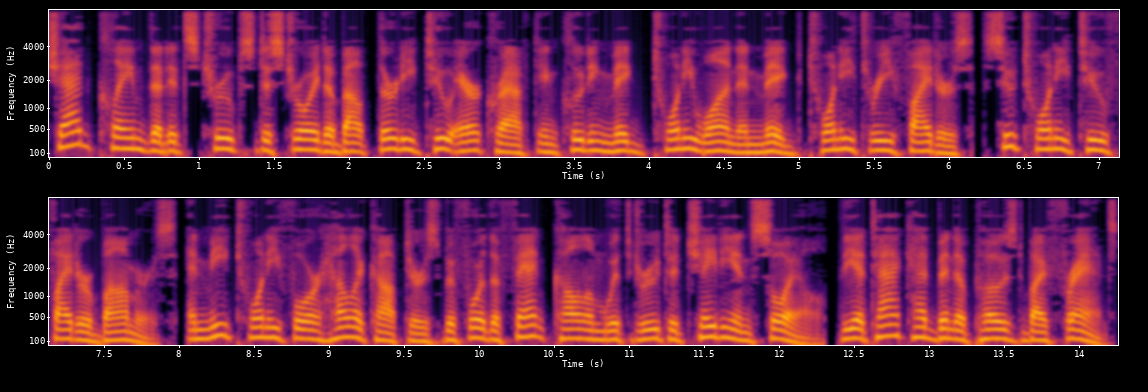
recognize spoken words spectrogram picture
Chad claimed that its troops destroyed about 32 aircraft including MiG-21 and MiG-23 fighters, Su-22 fighter bombers, and Mi-24 helicopters before the Fant column withdrew to Chadian soil. The attack had been opposed by France,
